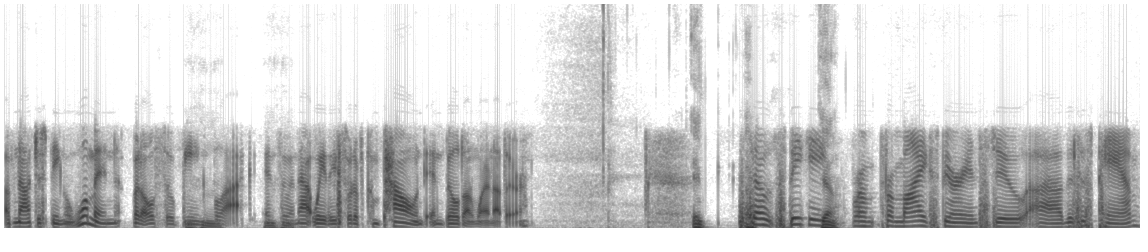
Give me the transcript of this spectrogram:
of not just being a woman, but also being mm-hmm. black. And so mm-hmm. in that way, they sort of compound and build on one another. So, speaking Yeah. from from my experience, too, uh, this is Pam.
